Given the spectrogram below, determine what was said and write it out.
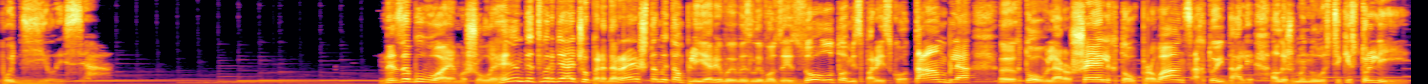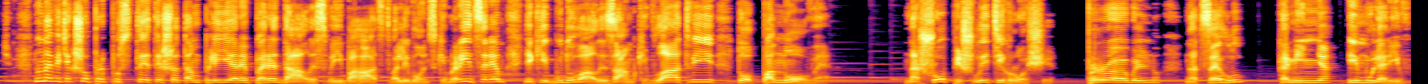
поділися? Не забуваємо, що легенди твердять, що перед арештами тамплієри вивезли вози з золотом із паризького тамбля, е, хто в Ля-Рошель, хто в Прованс, а хто й далі. Але ж минуло стільки століть. Ну навіть якщо припустити, що тамплієри передали свої багатства лівонським рицарям, які будували замки в Латвії, то панове, на що пішли ті гроші? Правильно, на цеглу, каміння і мулярів.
